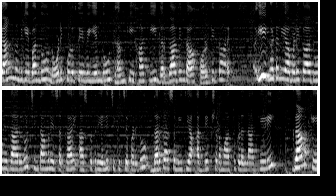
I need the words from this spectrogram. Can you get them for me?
ಗ್ಯಾಂಗ್ನೊಂದಿಗೆ ಬಂದು ನೋಡಿಕೊಳ್ಳುತ್ತೇವೆ ಎಂದು ಧಮಕಿ ಹಾಕಿ ದರ್ಗಾದಿಂದ ಹೊರಟಿದ್ದಾರೆ. ಈ ಘಟನೆಯ ಬಳಿಕ ದೂರುದಾರರು ಚಿಂತಾಮಣಿ ಸರ್ಕಾರಿ ಆಸ್ಪತ್ರೆಯಲ್ಲಿ ಚಿಕಿತ್ಸೆ ಪಡೆದು ದರ್ಗಾ ಸಮಿತಿಯ ಅಧ್ಯಕ್ಷರ ಮಾತುಗಳನ್ನು ಕೇಳಿ ಗ್ರಾಮಕ್ಕೆ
